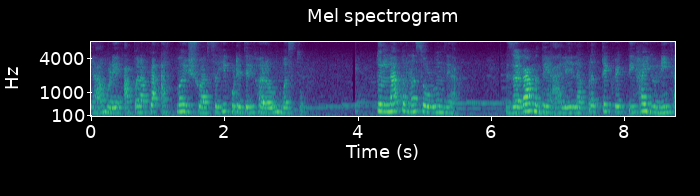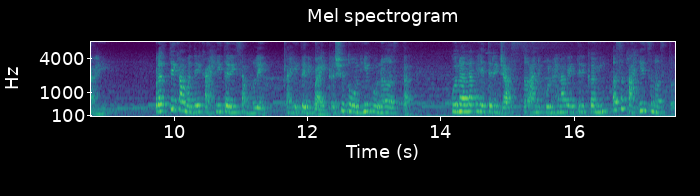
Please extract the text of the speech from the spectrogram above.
यामुळे आपण आपला आत्मविश्वासही कुठेतरी हरवून बसतो. तुलना करणं सोडून द्या. जगामध्ये आलेला प्रत्येक व्यक्ती हा युनिक आहे. प्रत्येकामध्ये काहीतरी चांगले काहीतरी वाईट असे दोन्ही गुण असतात. कुणाला काहीतरी जास्त आणि कुणाला काहीतरी कमी असं काहीच नसतं.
